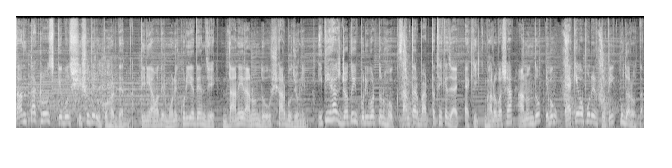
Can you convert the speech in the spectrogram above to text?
সান্তা ক্লোজ কেবল শিশুদের উপহার দেন না, তিনি আমাদের মনে করিয়ে দেন যে দানের আনন্দ সার্বজনীন। ইতিহাস যতই পরিবর্তন হোক, সান্তার বার্তা থেকে যায় একই, ভালোবাসা, আনন্দ এবং একে অপরের প্রতি উদারতা।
